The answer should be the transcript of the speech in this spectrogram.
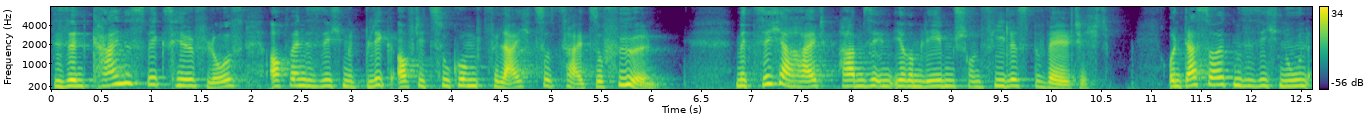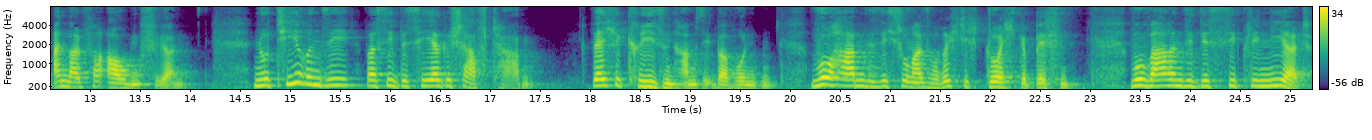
Sie sind keineswegs hilflos, auch wenn Sie sich mit Blick auf die Zukunft vielleicht zurzeit so fühlen. Mit Sicherheit haben Sie in Ihrem Leben schon vieles bewältigt. Und das sollten Sie sich nun einmal vor Augen führen. Notieren Sie, was Sie bisher geschafft haben. Welche Krisen haben Sie überwunden? Wo haben Sie sich schon mal so richtig durchgebissen? Wo waren Sie diszipliniert?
